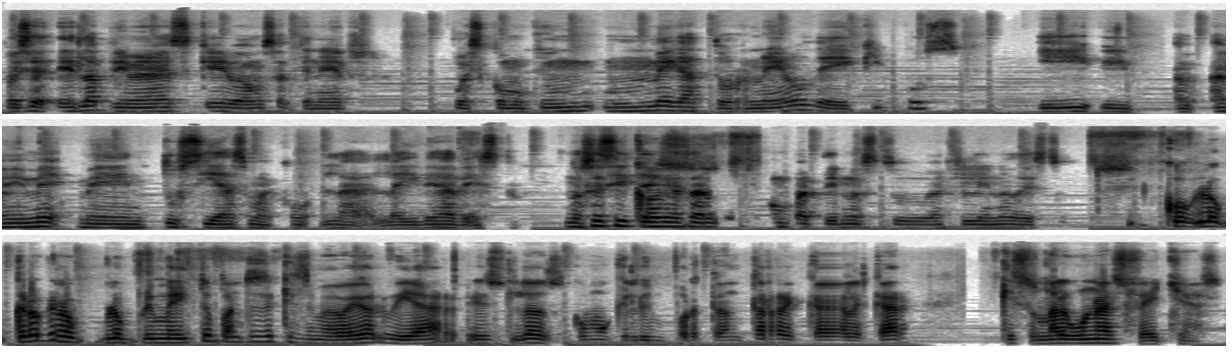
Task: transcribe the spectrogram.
pues es la primera vez que vamos a tener pues como que un, un mega torneo de equipos y, a, mí me, me entusiasma la, la, idea de esto. No sé si tengas algo que compartirnos tú, Angelino, de esto. creo que lo, lo, primerito, antes de que se me vaya a olvidar, es los, como que lo importante recalcar que son algunas fechas.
